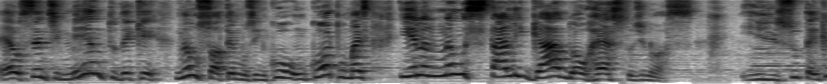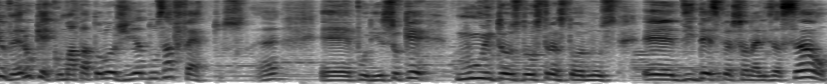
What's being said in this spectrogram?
É o sentimento de que não só temos um corpo, mas ele não está ligado ao resto de nós. Isso tem que ver o que? Com uma patologia dos afetos. Né? É por isso que muitos dos transtornos eh, de despersonalização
